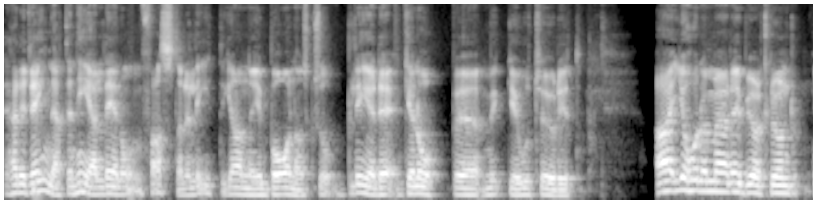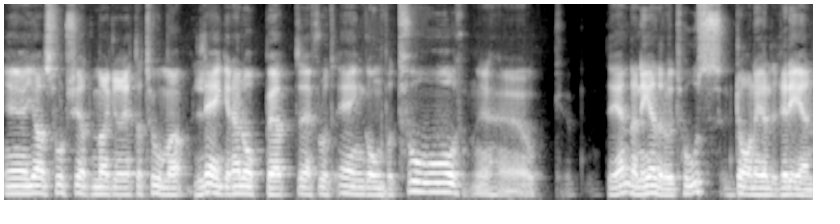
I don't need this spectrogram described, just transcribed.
Det hade regnat en hel del och hon fastnade lite grann i banan. Så blev det galopp. Eh, mycket oturligt. Ah, jag håller med dig Björklund. Eh, jag har svårt att se att Margareta Thoma lägger det här loppet. Eh, förlåt, en gång på två år. Eh, och det enda nederlaget hos Daniel Redén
